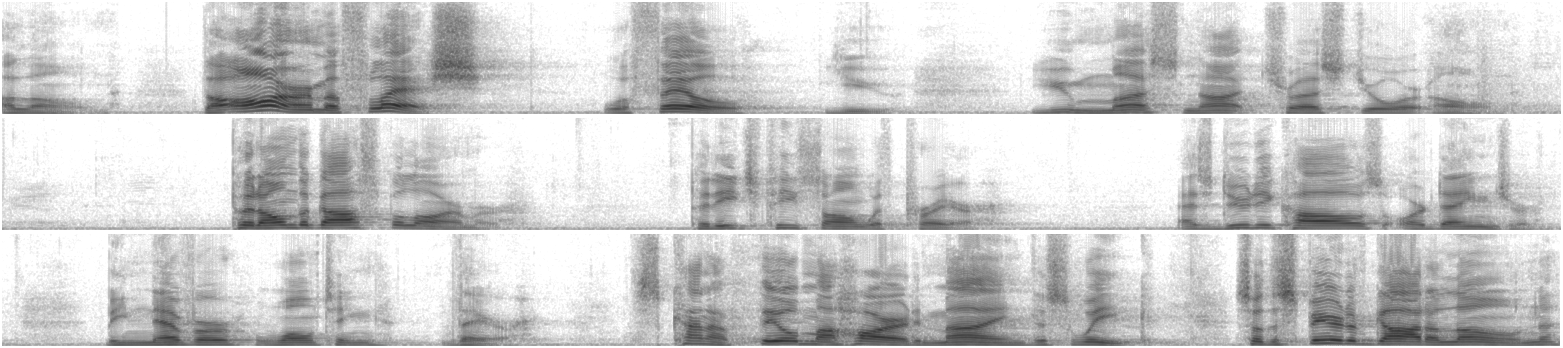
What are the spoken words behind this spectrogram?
alone. The arm of flesh will fail you. You must not trust your own. Put on the gospel armor. Put each piece on with prayer. As duty calls or danger, be never wanting there. This kind of filled my heart and mind this week. So the Spirit of God alone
